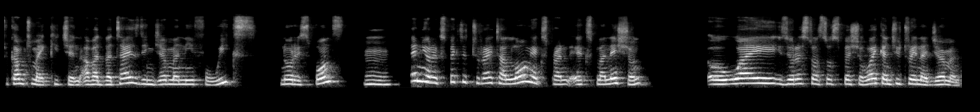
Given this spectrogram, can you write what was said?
to come to my kitchen. I've advertised in Germany for weeks, no response. Mm. Then you're expected to write a long explan explanation. Oh, why is your restaurant so special? Why can't you train a German?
